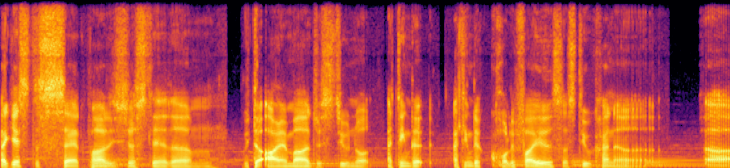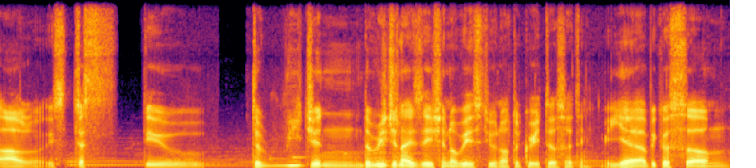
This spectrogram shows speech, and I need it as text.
I guess the sad part is just that um with the RMR just still not I think that I think the qualifiers are still uh, I don't know, it's just still the region the regionalization of it is still not the greatest I think. Yeah, because um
